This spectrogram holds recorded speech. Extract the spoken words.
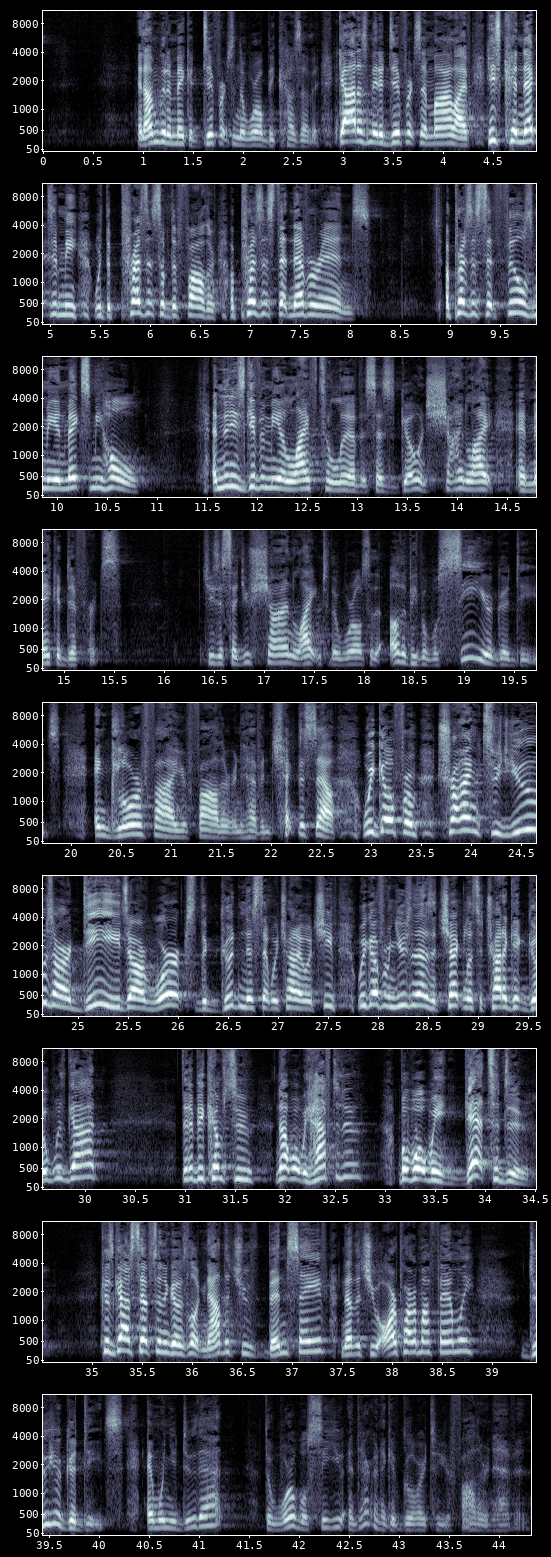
and I'm going to make a difference in the world because of it. God has made a difference in my life. He's connected me with the presence of the Father, a presence that never ends, a presence that fills me and makes me whole. And then He's given me a life to live that says, go and shine light and make a difference. Jesus said, You shine light into the world so that other people will see your good deeds and glorify your Father in heaven. Check this out. We go from trying to use our deeds, our works, the goodness that we try to achieve, we go from using that as a checklist to try to get good with God that it becomes to not what we have to do, but what we get to do. Because God steps in and goes, Look, now that you've been saved, now that you are part of my family, do your good deeds. And when you do that, the world will see you and they're going to give glory to your Father in heaven.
